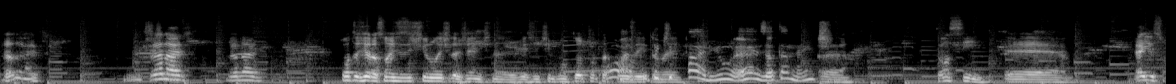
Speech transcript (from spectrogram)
Verdade. Verdade, verdade. Quantas gerações existiram antes da gente, né? A gente encontrou tanta Pô, coisa aí também. que pariu, é, exatamente. É. Então, assim, é... é isso.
